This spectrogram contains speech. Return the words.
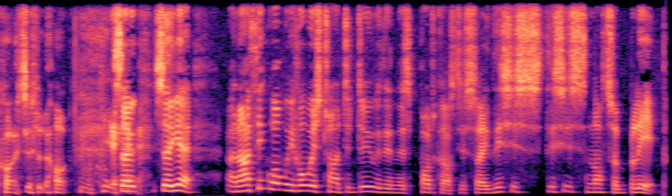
quite a lot. So so yeah, and I think what we've always tried to do within this podcast is say this is this is not a blip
